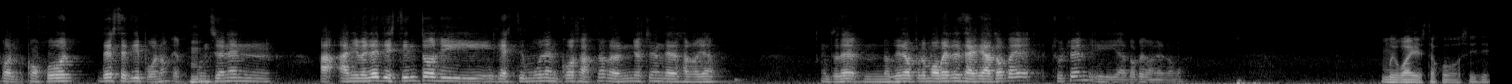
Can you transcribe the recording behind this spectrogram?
con, con juegos de este tipo, ¿no? Que funcionen a, a niveles distintos y, y que estimulen cosas, ¿no? Que los niños tienen que desarrollar. Entonces, no quiero promover desde aquí a tope, Chuchen, y a tope con él, vamos. Muy guay este juego, sí, sí.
